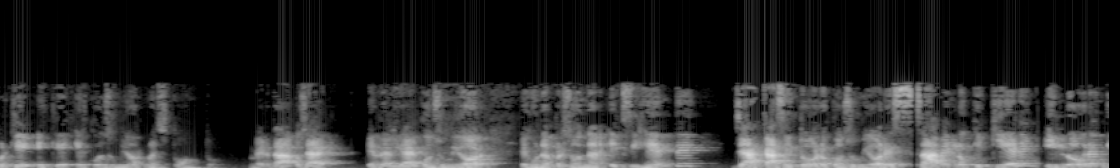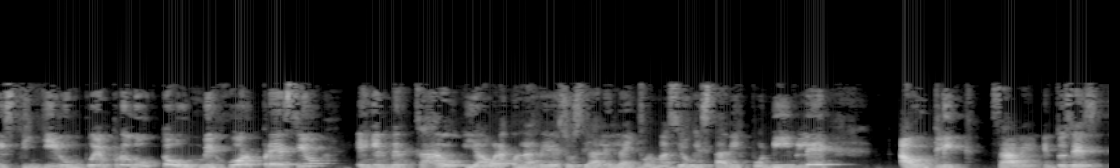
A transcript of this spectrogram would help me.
porque es que el consumidor no es tonto, ¿verdad? O sea, en realidad el consumidor es una persona exigente, Ya casi todos los consumidores saben lo que quieren y logran distinguir un buen producto o un mejor precio en el mercado. Y ahora con las redes sociales la información está disponible a un clic, ¿sabe? Entonces,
